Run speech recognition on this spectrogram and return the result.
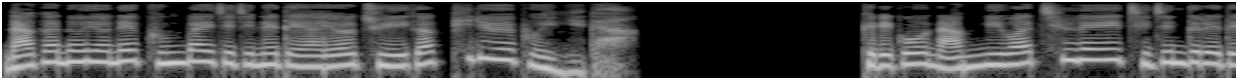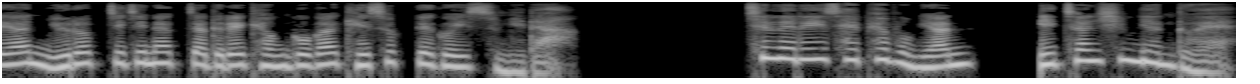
나가노현의 군발 지진에 대하여 주의가 필요해 보입니다. 그리고 남미와 칠레의 지진들에 대한 유럽 지진학자들의 경고가 계속되고 있습니다. 칠레를 살펴보면 2010년도에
